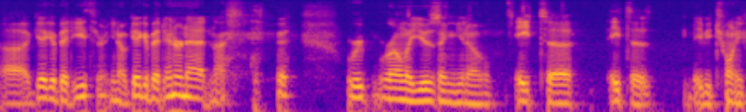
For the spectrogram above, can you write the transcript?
uh, gigabit ether, you know, gigabit internet, and I, we're we're only using, you know, eight to eight to maybe 20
